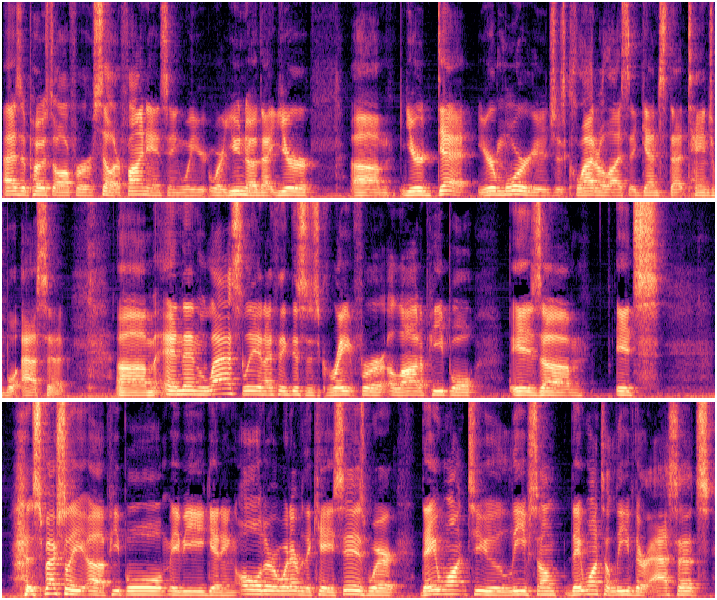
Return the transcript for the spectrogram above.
as opposed to offer seller financing where, where you know that your um, your debt, your mortgage is collateralized against that tangible asset. Um, and then lastly, and I think this is great for a lot of people, is um, it's especially uh, people maybe getting older, whatever the case is, where they want to leave some, they want to leave their assets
